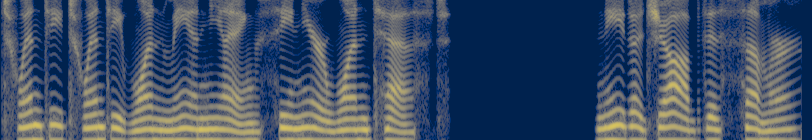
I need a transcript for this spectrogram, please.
2021 Mian Yang Senior 1 Test Need a job this summer?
